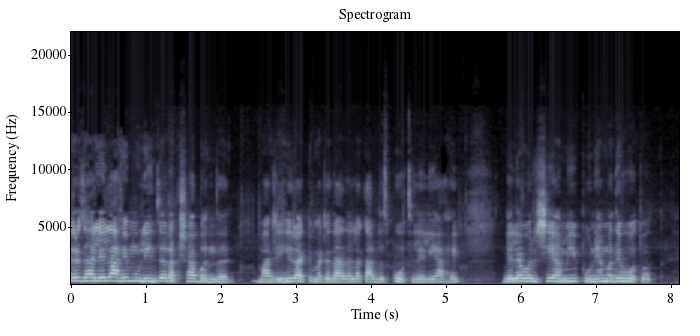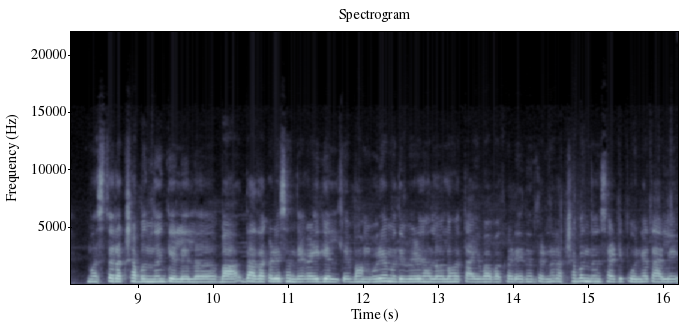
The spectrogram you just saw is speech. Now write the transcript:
तर झालेलं आहे मुलींचं रक्षाबंधन. माझी ही राखी माझ्या दादाला कालच पोचलेली आहे. गेल्या वर्षी आम्ही पुण्यामध्ये होतो. मस्त रक्षाबंधन केलेलं. बा दादाकडे संध्याकाळी गेलते. भांबोऱ्यामध्ये वेळ घालवला होता आईबाबाकडे. नंतर रक्षाबंधनसाठी पुण्यात आले.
